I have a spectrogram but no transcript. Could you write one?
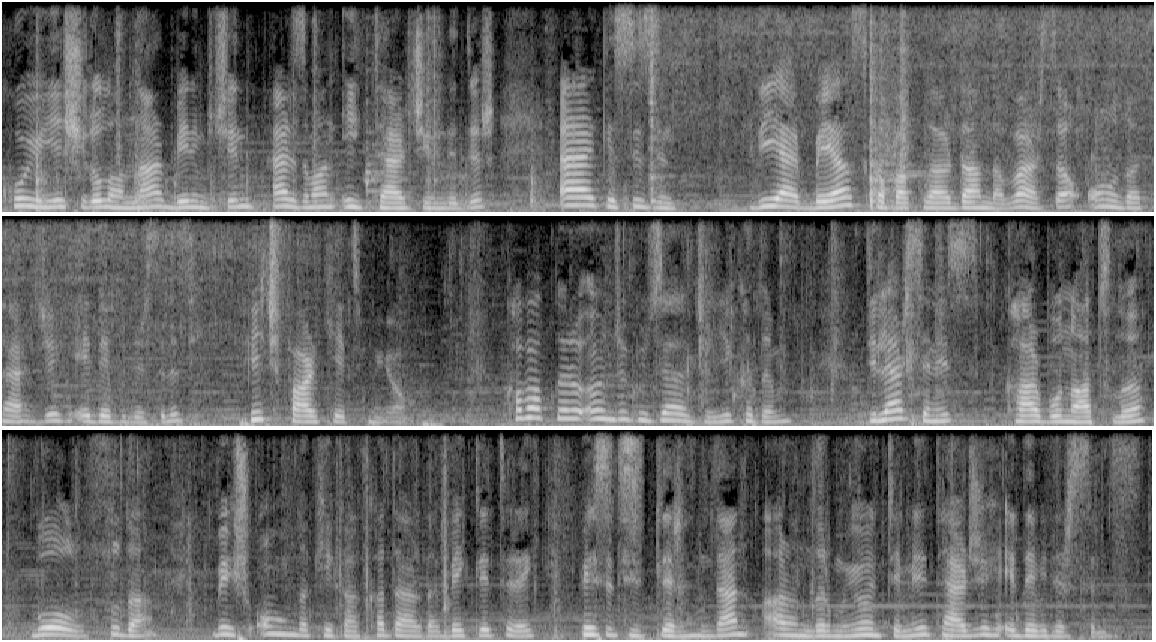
Koyu yeşil olanlar benim için her zaman ilk tercihimdedir. Eğer ki sizin diğer beyaz kabaklardan da varsa onu da tercih edebilirsiniz. Hiç fark etmiyor. Kabakları önce güzelce yıkadım. Dilerseniz karbonatlı bol suda 5-10 dakika kadar da bekleterek pestisitlerinden arındırma yöntemini tercih edebilirsiniz.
